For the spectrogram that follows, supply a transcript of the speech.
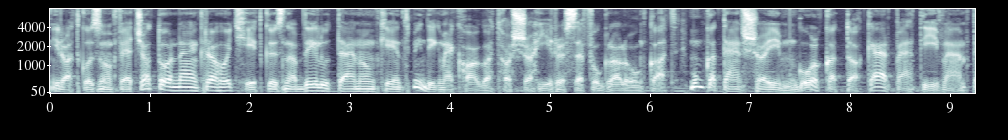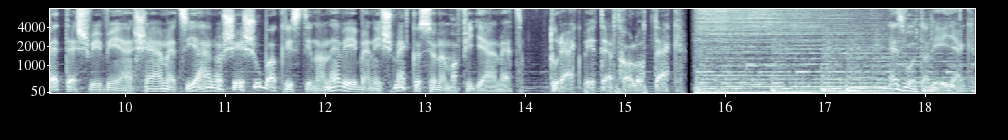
Iratkozzon fel csatornánkra, hogy hétköznap délutánonként mindig meghallgathassa hír összefoglalónkat. Munkatársaim Golkata, Kárpát Iván, Petes Vivien, Selmeci János és Suba Krisztina nevében is megköszönöm a figyelmet. Turák Pétert hallották. Ez volt a lényeg.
